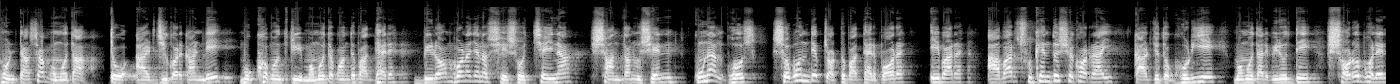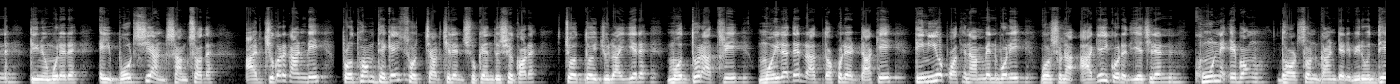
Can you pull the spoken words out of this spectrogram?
খোন্টাসা মমতা। তো আরজিকর কাণ্ডে মুখ্যমন্ত্রী মমতা বন্দ্যোপাধ্যায়ের বিড়ম্বনা যেন শেষ হচ্ছেই না, শান্তানু সেন, কুণাল ঘোষ, শোভনদেব চট্টোপাধ্যায়ের পর এবার আবার সুখেন্দু শেখর রায় কার্যত ঘুরিয়ে মমতার বিরুদ্ধে সরব হলেন তৃণমূলের এই বর্ষিয়ান সাংসদ আর্যকর কাণ্ডে প্রথম থেকেই সোচ্চার ছিলেন সুখেন্দু শেখর। চোদ্দই জুলাইয়ের মধ্যরাত্রি মহিলাদের রাত দখলের ডাকে তিনিও পথে নামবেন বলে ঘোষণা আগেই করে দিয়েছিলেন। খুন এবং ধর্ষণ কাণ্ডের বিরুদ্ধে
